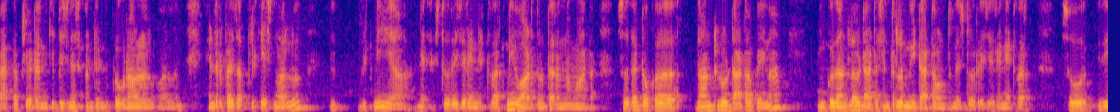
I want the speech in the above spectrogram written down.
బ్యాకప్ చేయడానికి బిజినెస్ కంటెంట్ ప్రోగ్రామ్ వల్ల ఎంటర్ప్రైజ్ అప్లికేషన్ వాళ్ళు వీటిని స్టోరేజ్ అనే నెట్వర్క్ని వాడుతుంటారు అన్నమాట సో దట్ ఒక దాంట్లో డేటా పైన ఇంకో దాంట్లో డేటా సెంటర్లో మీ డేటా ఉంటుంది స్టోరేజ్ ఏరియా నెట్వర్క్ సో ఇది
